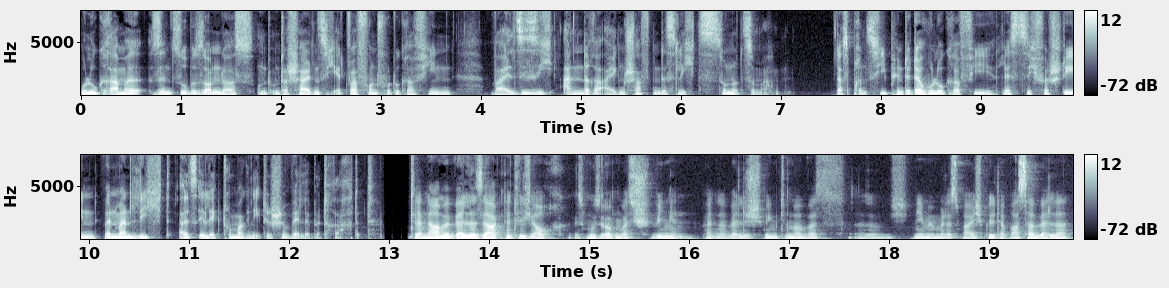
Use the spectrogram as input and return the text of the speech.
Hologramme sind so besonders und unterscheiden sich etwa von Fotografien, weil sie sich andere Eigenschaften des Lichts zunutze machen. Das Prinzip hinter der Holographie lässt sich verstehen, wenn man Licht als elektromagnetische Welle betrachtet. Der Name Welle sagt natürlich auch, es muss irgendwas schwingen. Bei einer Welle schwingt immer was. Also ich nehme immer das Beispiel der Wasserwelle.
